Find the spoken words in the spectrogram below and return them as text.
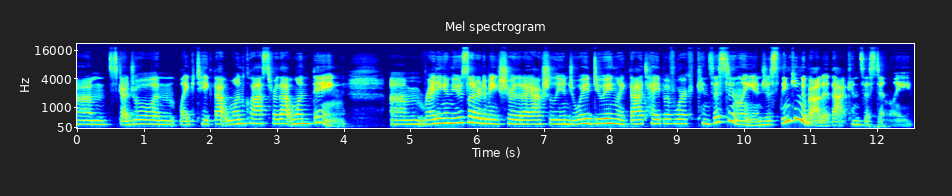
um, schedule and like take that one class for that one thing? Um, writing a newsletter to make sure that I actually enjoy doing like that type of work consistently and just thinking about it that consistently.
